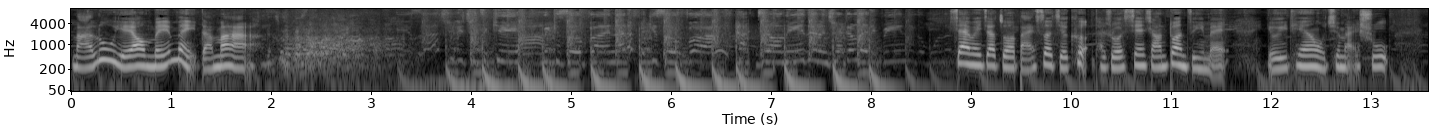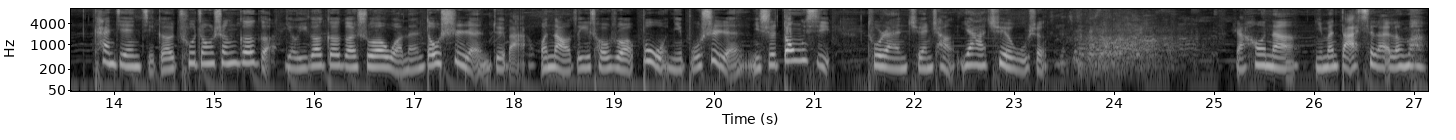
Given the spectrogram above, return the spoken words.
马路也要美美的嘛。下一位叫做白色杰克，他说线上段子一枚。有一天我去买书。看见几个初中生哥哥，有一个哥哥说：“我们都是人，对吧？”我脑子一抽，说：“不，你不是人，你是东西。”突然，全场鸦雀无声。然后呢？你们打起来了吗？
